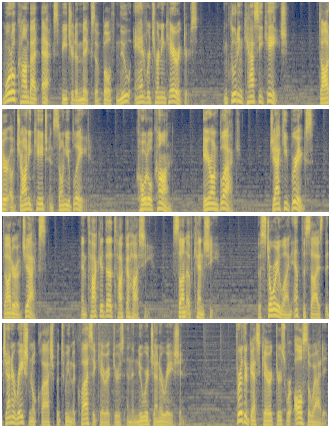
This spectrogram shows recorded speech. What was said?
Mortal Kombat X featured a mix of both new and returning characters, including Cassie Cage, daughter of Johnny Cage and Sonya Blade, Kotal Khan, Erron Black, Jacqui Briggs, daughter of Jax, and Takeda Takahashi, son of Kenshi. The storyline emphasized the generational clash between the classic characters and the newer generation. Further guest characters were also added.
